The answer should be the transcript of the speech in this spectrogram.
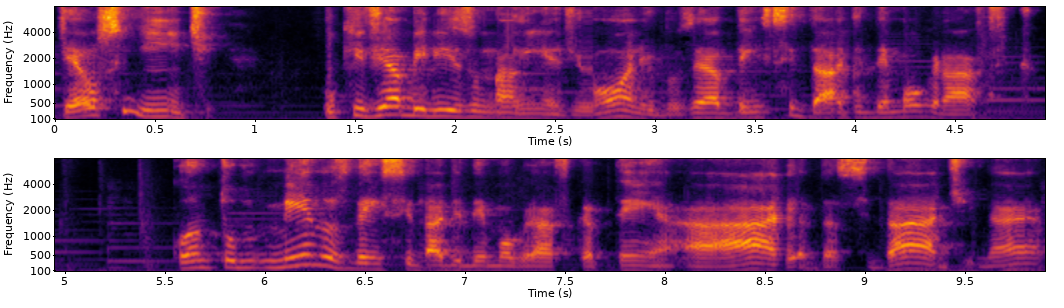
que é o seguinte: o que viabiliza uma linha de ônibus é a densidade demográfica. Quanto menos densidade demográfica tem a área da cidade, né,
